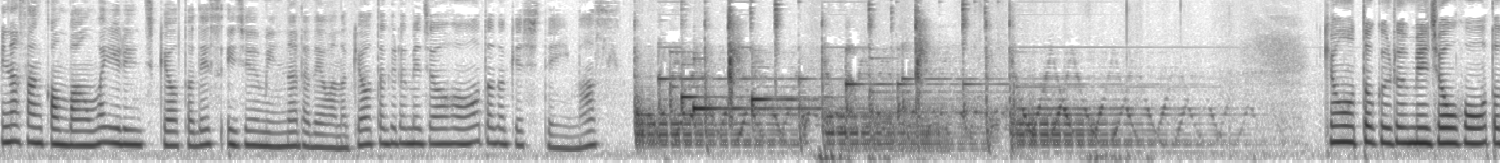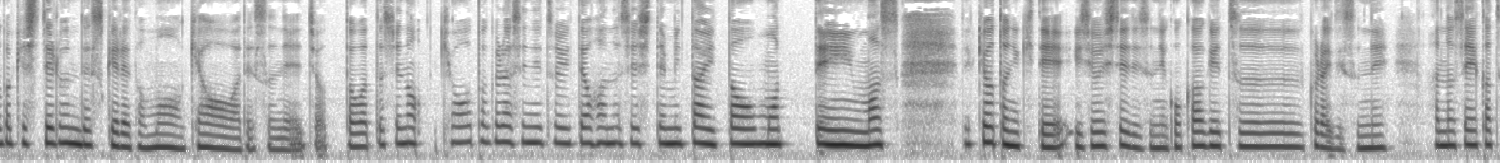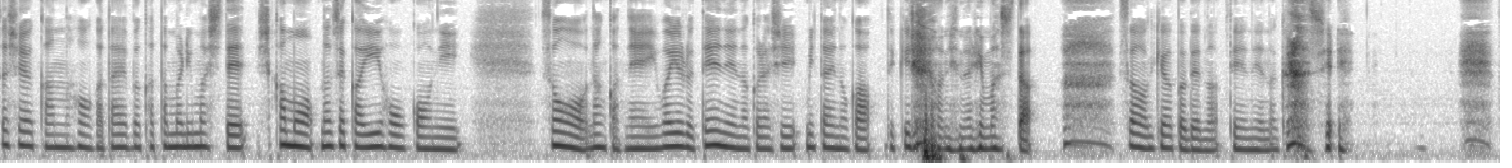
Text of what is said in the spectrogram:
皆さんこんばんはゆりんち京都です。移住民ならではの京都グルメ情報をお届けしています。京都グルメ情報をお届けしてるんですけれども今日はですねちょっと私の京都暮らしについてお話ししてみたいと思っています。で京都に来て移住してですね5ヶ月くらいですね。あの生活習慣の方がだいぶ固まりましてしかもなぜかいい方向にそうなんかねいわゆる丁寧な暮らしみたいのができるようになりました。そう京都での丁寧な暮らし。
